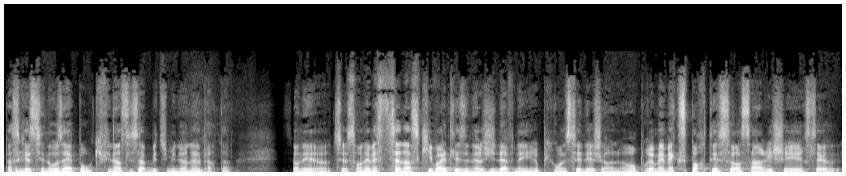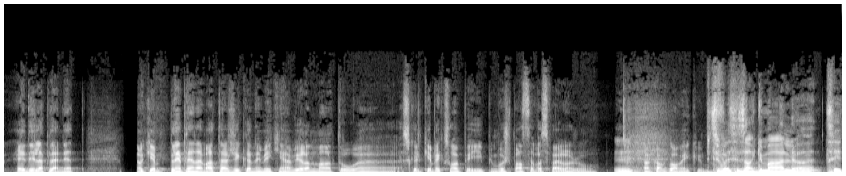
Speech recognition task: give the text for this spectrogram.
parce que c'est nos impôts qui financent les sables bitumineux en Alberta. On, est- si on investissait dans ce qui va être les énergies d'avenir, puis qu'on le sait déjà, là, on pourrait même exporter ça, s'enrichir, aider la planète. Donc, il y a plein, plein d'avantages économiques et environnementaux à ce que le Québec soit un pays. Puis moi, je pense que ça va se faire un jour. Mm. Je suis encore convaincu. Puis tu vois, ces arguments-là, tu sais,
